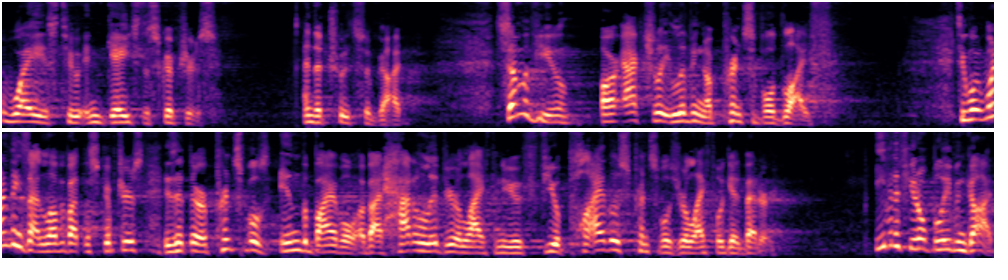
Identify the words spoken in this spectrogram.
ways to engage the scriptures and the truths of God. Some of you are actually living a principled life. See, one of the things I love about the scriptures is that there are principles in the Bible about how to live your life, and if you apply those principles, your life will get better, even if you don't believe in God.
